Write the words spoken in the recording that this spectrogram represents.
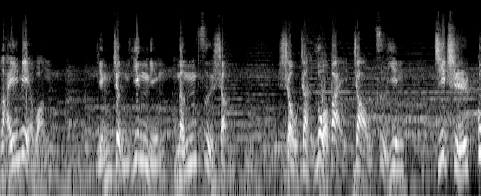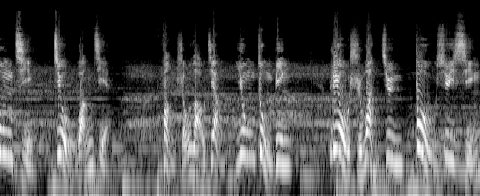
来灭亡？嬴政英明能自省，首战落败找自因，急驰公请救王翦，放手老将拥重兵。六十万军不须行，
